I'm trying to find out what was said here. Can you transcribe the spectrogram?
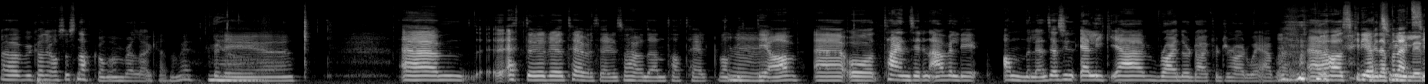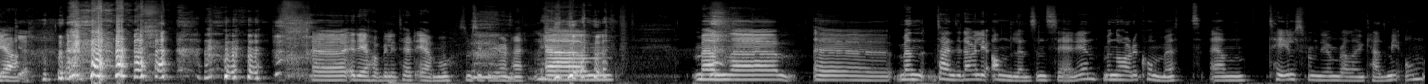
uh, vi kan jo også snakke om Umbrella Academy, fordi eh, Um, etter TV-serien så har jo den tatt helt vanvittig av, Uh, og tegneserien er veldig annerledes. Jeg, synes, jeg liker jeg Ride or Die for Gerard Way. Jeg, bare, jeg har skrevet det på nettsida. uh, rehabilitert emo som sitter i hjørnet her. Um, men uh, uh, men tegneserien er veldig annerledes enn serien. Men nå har det kommet en Tales from the Umbrella Academy om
